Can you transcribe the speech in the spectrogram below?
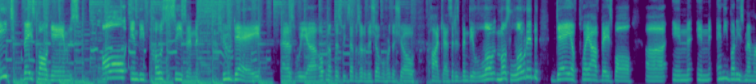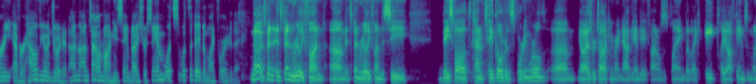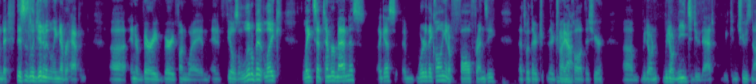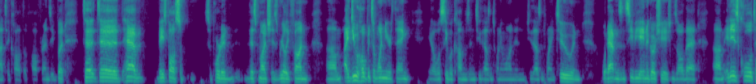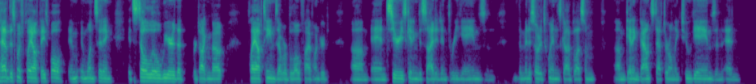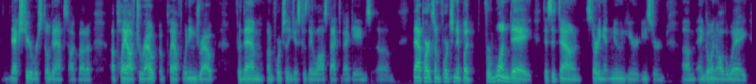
eight baseball games, all in the postseason today. As we uh, open up this week's episode of the Show Before the Show podcast, it has been the lo- most loaded day of playoff baseball uh, in in anybody's memory ever. How have you enjoyed it? I'm I'm Tyler Maun. He's Sam Dykstra. Sam, what's what's the day been like for you today? No, it's been it's been really fun. Um, it's been really fun to see baseball kind of take over the sporting world. Um, you know, as we're talking right now, the NBA Finals is playing, but like eight playoff games in one day. This has legitimately never happened uh, in a very very fun way, and, and, it feels a little bit like late September madness. I guess what are they calling it? A fall frenzy. That's what they're they're trying yeah. to call it this year. Um, we don't we don't need to do that. We can choose not to call it the fall frenzy, but to to have baseball su- supported this much is really fun. Um, I do hope it's a one year thing you know, we'll see what comes in 2021 and 2022 and what happens in CBA negotiations, all that. Um, it is cool to have this much playoff baseball in, in one sitting. It's still a little weird that we're talking about playoff teams that were below 500 um, and series getting decided in three games. And the Minnesota Twins, God bless them, um, getting bounced after only two games. And, and next year, we're still going to have to talk about a, a playoff drought, a playoff winning drought for them, unfortunately, just because they lost back to back games. Um, that part's unfortunate. But for one day to sit down, starting at noon here Eastern, um, and going all the way,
